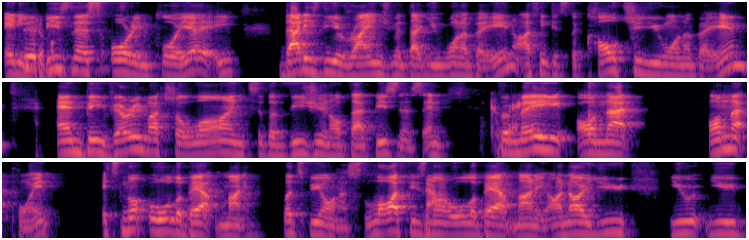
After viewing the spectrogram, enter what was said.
any Beautiful. business or employee, that is the arrangement that you want to be in. I think it's the culture you want to be in, and be very much aligned to the vision of that business. And Correct. for me, on that on that point, it's not all about money. Let's be honest. Life is no. not all about money. I know you you you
